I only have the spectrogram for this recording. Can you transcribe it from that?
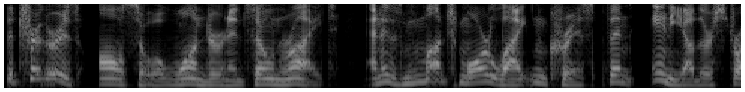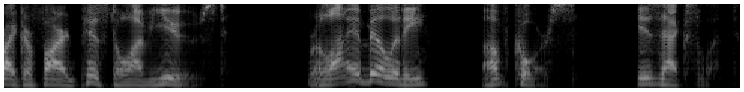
The trigger is also a wonder in its own right and is much more light and crisp than any other striker-fired pistol I've used. Reliability, of course, is excellent.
